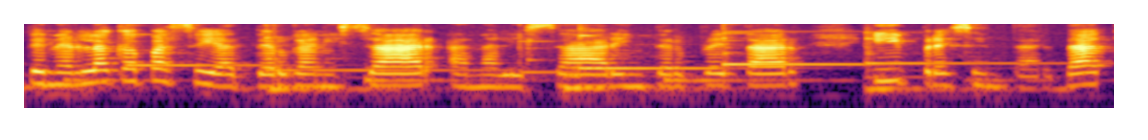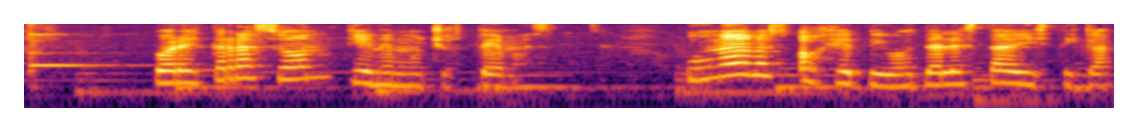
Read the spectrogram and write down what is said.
tener la capacidad de organizar, analizar, interpretar y presentar datos. Por esta razón tiene muchos temas. Uno de los objetivos de la estadística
